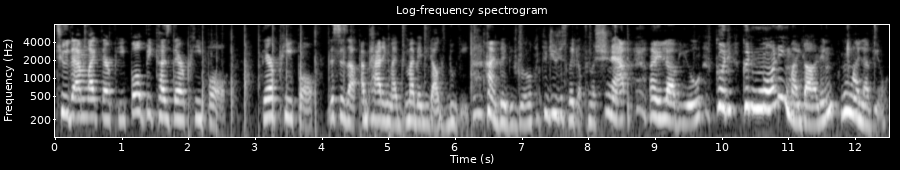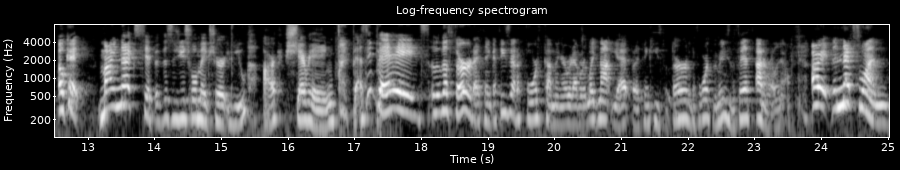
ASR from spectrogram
to them like they're people because they're people. They're people. This is a. I'm patting my my baby dog's booty. Hi, baby girl. Did you just wake up from a snap? I love you. Good Good morning, my darling. I love you. Okay. My next tip, if this is useful, make sure you are sharing. Bessie Bates, uh, the third, I think. I think he's got a fourth coming or whatever. Like, not yet, but I think he's the third or the fourth, or maybe he's the fifth. I don't really know. All right, the next one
